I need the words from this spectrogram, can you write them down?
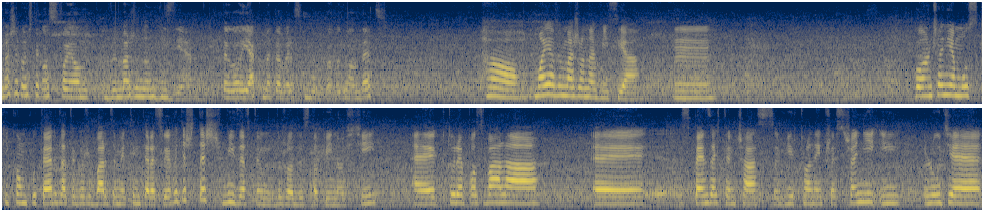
masz jakąś taką swoją wymarzoną wizję tego, jak Metaverse mógłby wyglądać? O, moja wymarzona wizja. Mm. Połączenie mózg i komputer, dlatego że bardzo mnie to interesuje, chociaż też widzę w tym dużo dystopijności, e, które pozwala e, spędzać ten czas w wirtualnej przestrzeni i ludzie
